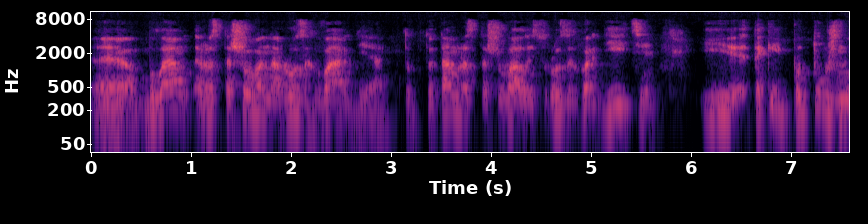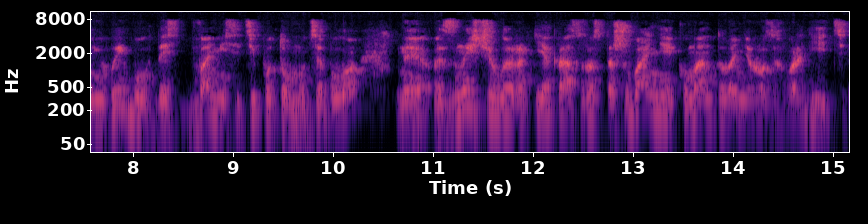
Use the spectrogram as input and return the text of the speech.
Е, Була розташована Росгвардія, тобто там розташувались розгвардійці. І такий потужний вибух, десь два місяці по тому це було, е, знищило ра- якраз розташування і командування розгвардійців.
